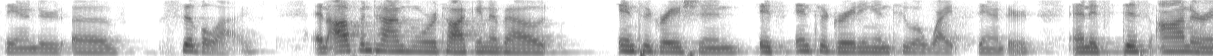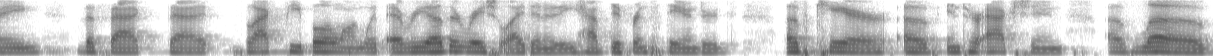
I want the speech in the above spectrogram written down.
standard of civilized. And oftentimes when we're talking about integration, it's integrating into a white standard. And it's dishonoring the fact that black people, along with every other racial identity, have different standards of care, of interaction, of love,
